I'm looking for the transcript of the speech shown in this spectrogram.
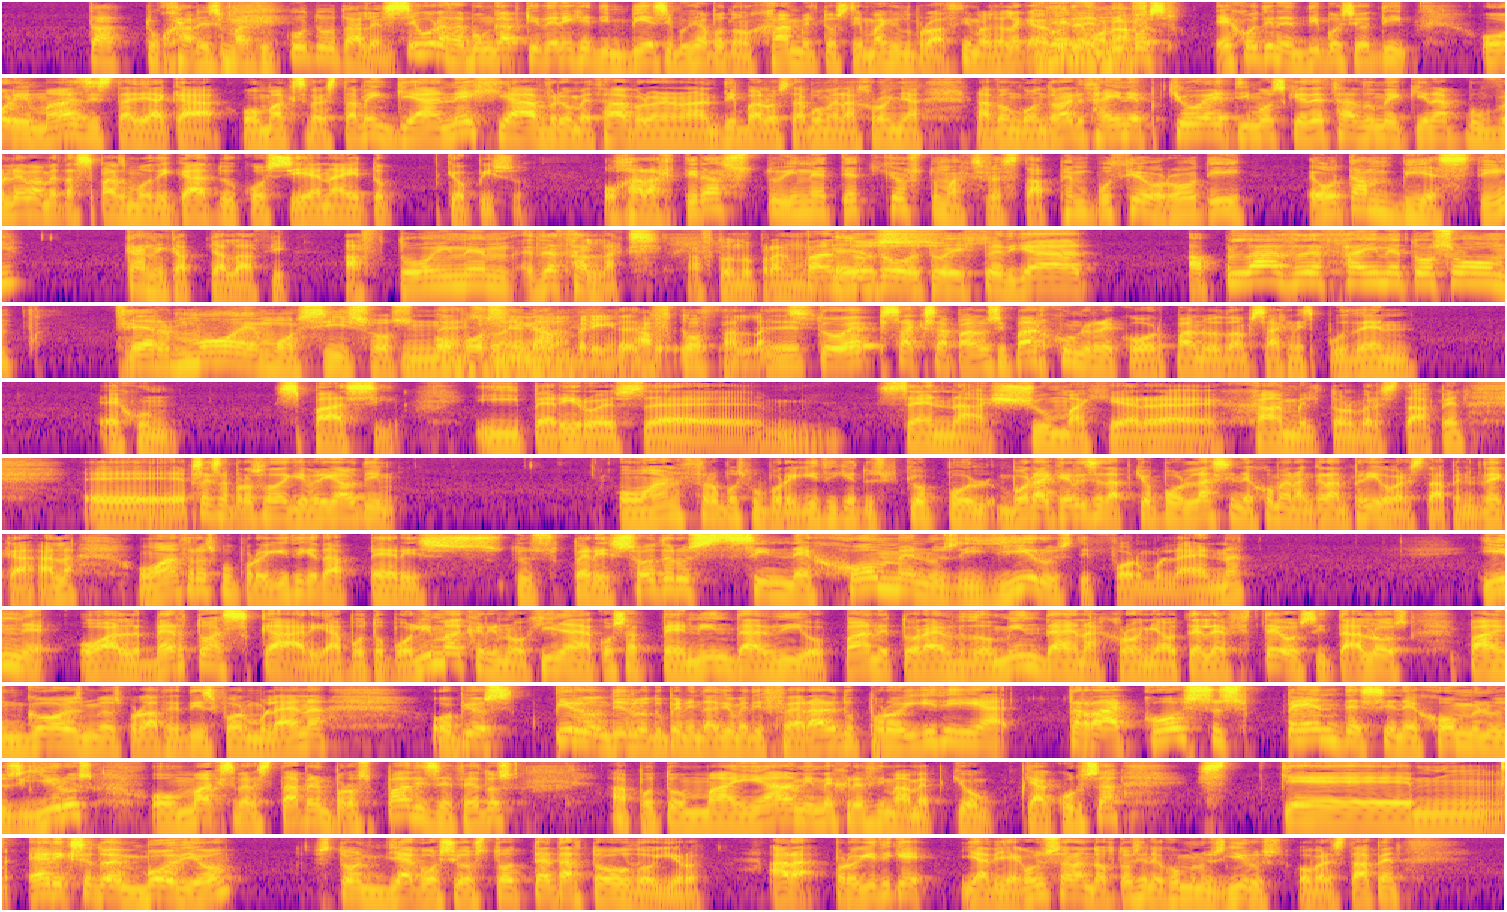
τα, του χαρισματικού του ταλέντου. Σίγουρα θα πούν κάποιοι δεν είχε την πίεση που είχε από τον Χάμιλτον στη μάχη του πρωταθλήματος. Αλλά Δεν έχω είναι την, μόνο εντύπωση, έχω την εντύπωση ότι οριμάζει σταδιακά ο Max Verstappen και αν έχει αύριο μεθαύριο έναν αντίπαλο στα επόμενα χρόνια να τον κοντράρει, θα είναι πιο έτοιμος και δεν θα δούμε εκείνα που βλέπαμε τα σπασμωδικά του 21 ή το πιο πίσω. Ο χαρακτήρας του είναι τέτοιος του Max Verstappen που θεωρώ ότι ε, όταν πιεστεί κάνει κάποια λάθη. Αυτό είναι, δεν θα αλλάξει αυτό το πράγμα. Πάντως, Ε, το, το έχει. παιδιά, Απλά δεν θα είναι τόσο θερμόαιμος ίσως Ναι, όπως ναι, ήταν ναι. πριν. Ε, Αυτό θα ε, αλλάξει. Το έψαξα πάνω. Υπάρχουν ρεκόρ πάντοτε όταν ψάχνεις που δεν έχουν σπάσει οι υπερήρωες Σένα, Σούμαχερ, Χάμιλτον, Verstappen. Ε, έψαξα πρόσφατα και βρήκα ότι ο άνθρωπος που προηγήθηκε τους πιο πολλ... Μπορεί να κέρδισε τα πιο πολλά συνεχόμενα Grand Prix ο Verstappen, 10, αλλά ο άνθρωπος που προηγήθηκε τα περισ... τους περισσότερους συνεχόμενους γύρους στη Φόρμουλα 1 είναι ο Αλμπέρτο Ασκάρη από το πολύ μακρινό 1952, πάνε τώρα 71 χρόνια, ο τελευταίος Ιταλός παγκόσμιος πρωταθλητής Φόρμουλα 1, ο οποίος πήρε τον τίτλο του 52 με τη Ferrari του, προηγήθηκε για 305 συνεχόμενους γύρους. Ο Max Verstappen προσπάθησε φέτος από το Μαϊάμι μέχρι δεν θυμάμαι ποιο, ποια κούρσα σ- και μ, έριξε το εμπόδιο στον 204ο γύρο. Άρα προηγήθηκε για 248 συνεχόμενους γύρους ο Verstappen.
